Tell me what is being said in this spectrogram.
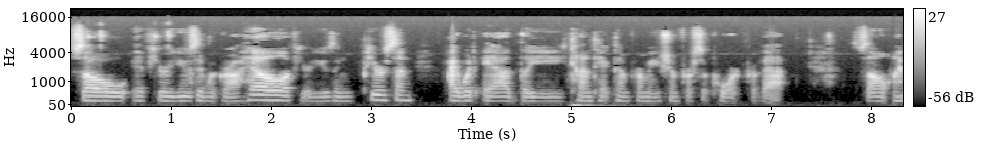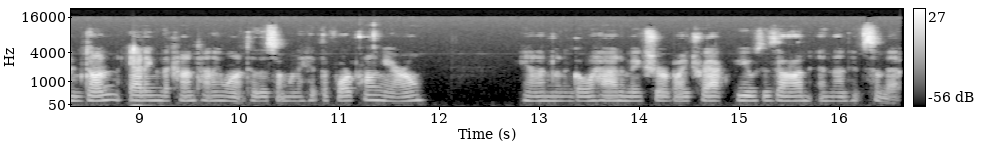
So if you're using McGraw-Hill, if you're using Pearson, I would add the contact information for support for that. So I'm done adding the content I want to this. I'm going to hit the four prong arrow and I'm going to go ahead and make sure my track views is on and then hit submit.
